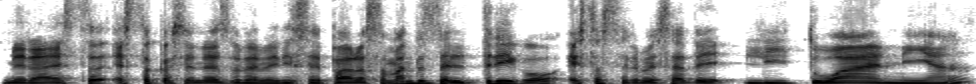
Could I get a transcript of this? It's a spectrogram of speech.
Mira, esta, esta ocasión es breve. Dice, para los amantes del trigo, esta cerveza de Lituania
